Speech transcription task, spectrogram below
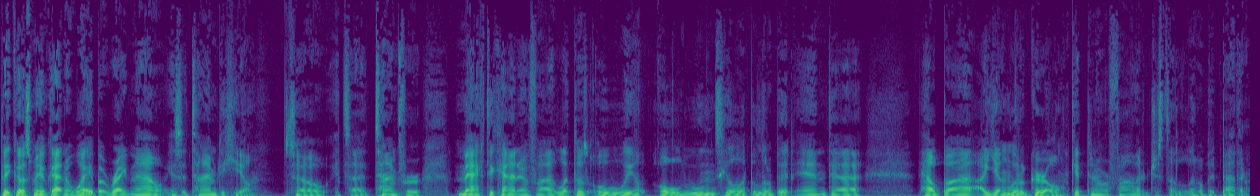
the ghost may have gotten away, but right now is a time to heal. So it's a time for Mac to kind of uh, let those old old wounds heal up a little bit and uh, help uh, a young little girl get to know her father just a little bit better.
